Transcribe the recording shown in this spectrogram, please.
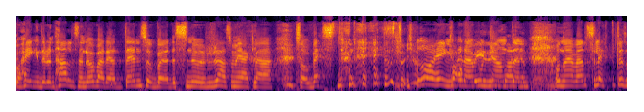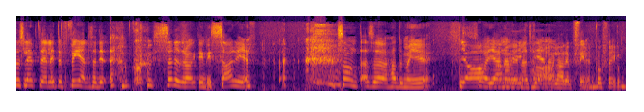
och hängde runt halsen. Då var det att den så började snurra som en jäkla så västernhäst och jag hängde där på kanten. Och när jag väl släppte så släppte jag lite fel så att jag skjutsade rakt in i sargen. Sånt alltså, hade man ju ja, så gärna velat ha, ha det på film. På film.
